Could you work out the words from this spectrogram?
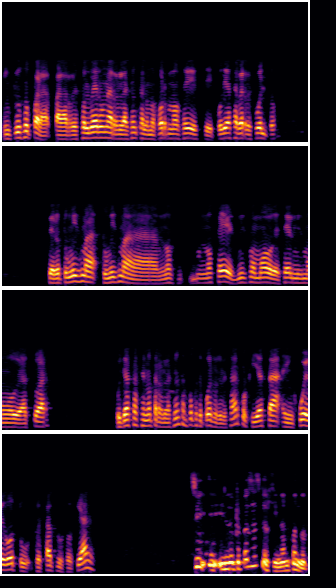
incluso para, para resolver una relación que a lo mejor, no sé, este, podías haber resuelto pero tu misma, tu misma, no, no sé, el mismo modo de ser, el mismo modo de actuar, pues ya estás en otra relación, tampoco te puedes regresar porque ya está en juego tu estatus social. Sí, y, lo que pasa es que al final cuando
